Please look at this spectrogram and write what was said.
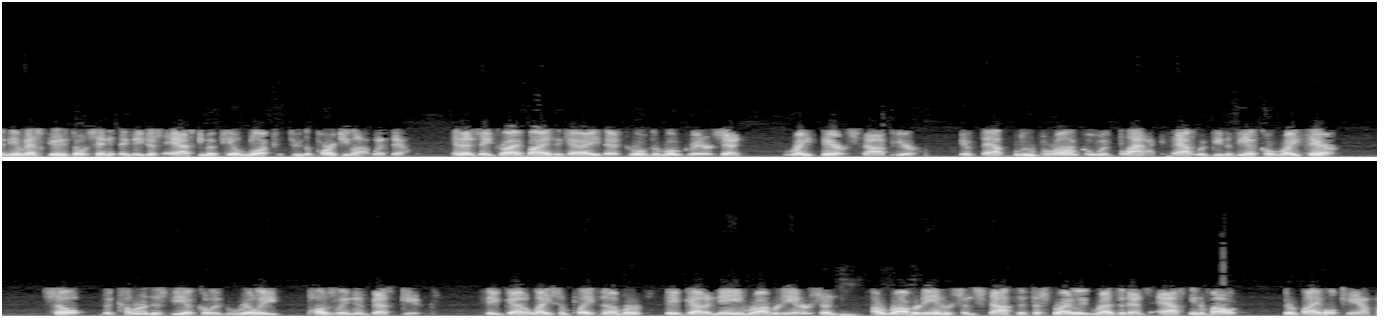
And the investigators don't say anything. They just ask him if he'll look through the parking lot with them. And as they drive by, the guy that drove the road grader said, right there, stop here. If that blue Bronco was black, that would be the vehicle right there. So the color of this vehicle is really puzzling investigators. They've got a license plate number. They've got a name, Robert Anderson. A Robert Anderson stopped at the Striley residence asking about their Bible camp,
